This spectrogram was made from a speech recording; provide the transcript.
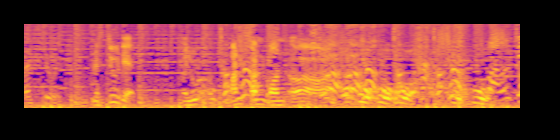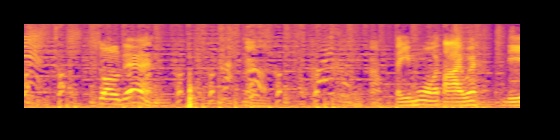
Let's do it. Let's do that ไม่รู้เอาฟันฟันก่อนอ๋ออ้วอ้วอ้วอ้วอ้ว Swallow jam. โซลแดนนั่นอ้าวตีมั่วก็ตายเว้ย ดี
